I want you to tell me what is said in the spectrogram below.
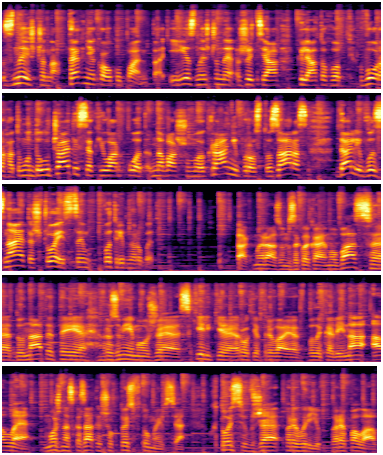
знищена техніка окупанта і знищене життя клятого ворога. Тому долучайтеся. QR-код на вашому екрані просто зараз. Далі ви знаєте, що із цим потрібно робити. Так, ми разом закликаємо вас е, донатити. Розуміємо вже скільки років триває велика війна, але можна сказати, що хтось втомився, хтось вже перегорів, перепалав,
